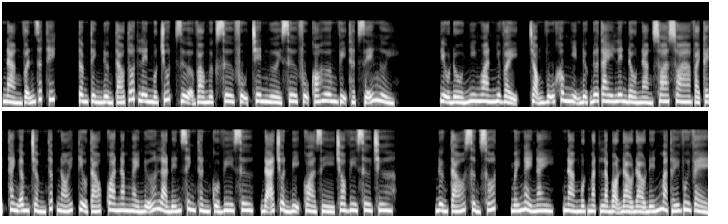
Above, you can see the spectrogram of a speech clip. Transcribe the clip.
nàng vẫn rất thích. Tâm tình đường táo tốt lên một chút dựa vào ngực sư phụ trên người sư phụ có hương vị thật dễ ngửi. Tiểu đồ nhi ngoan như vậy, trọng vũ không nhịn được đưa tay lên đầu nàng xoa xoa vài cái thanh âm trầm thấp nói tiểu táo qua năm ngày nữa là đến sinh thần của vi sư, đã chuẩn bị quà gì cho vi sư chưa? Đường táo sừng sốt, mấy ngày nay, nàng một mặt là bọn đào đào đến mà thấy vui vẻ,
